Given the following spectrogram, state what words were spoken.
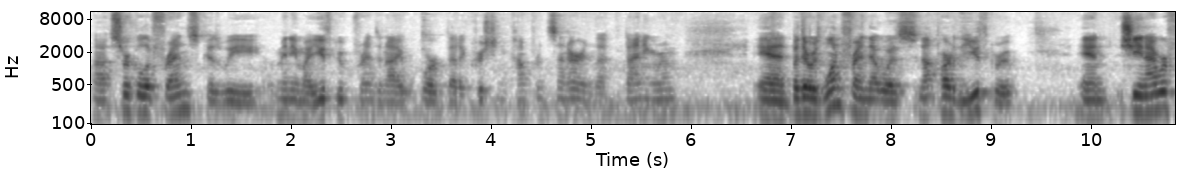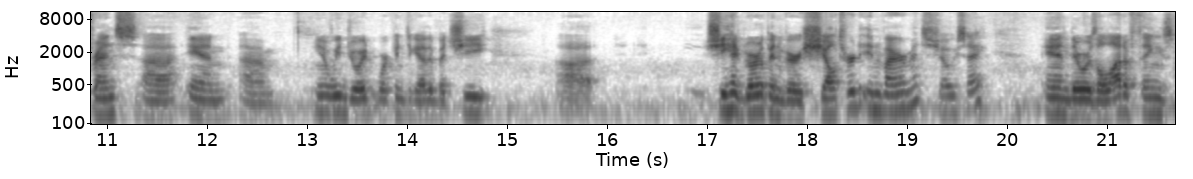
uh, circle of friends because we many of my youth group friends and I worked at a Christian conference center in the dining room. And but there was one friend that was not part of the youth group, and she and I were friends, uh, and um, you know we enjoyed working together. But she uh, she had grown up in a very sheltered environment, shall we say, and there was a lot of things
